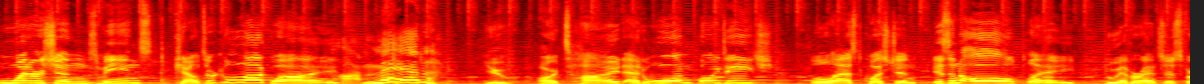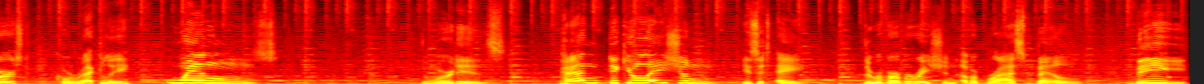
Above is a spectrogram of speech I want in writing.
Widdershins means counterclockwise. Aw, man. You are tied at one point each. Last question is an all play. Whoever answers first correctly wins. The word is pandiculation. Is it A, the reverberation of a brass bell? B,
